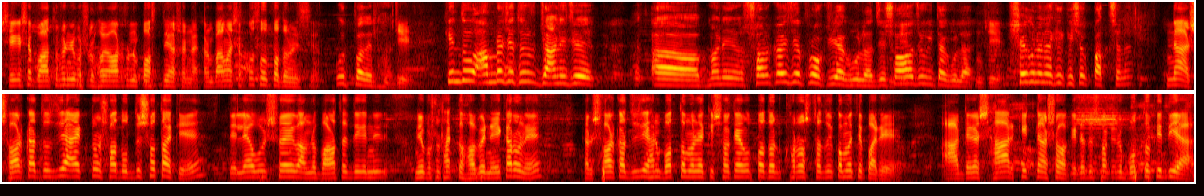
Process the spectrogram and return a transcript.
সেক্ষেত্রে ভারতের উপর নির্ভরশীল হওয়ার কোনো প্রশ্নই আসে না কারণ বাংলাদেশে প্রচুর উৎপাদন হয়েছে। উৎপাদন হয়। জি। কিন্তু আমরা যেহেতু জানি যে মানে সরকারি যে প্রক্রিয়াগুলো যে সহযোগিতাগুলো সেগুলো নাকি কৃষক পাচ্ছে না? না সরকার যদি আরেকটু সৎ উদ্দেশ্য থাকে তাহলে অবশ্যই আমরা ভারতের দিকে নি- নির্ভরশীল থাকতে হবে না এই কারণে। কারণ সরকার যদি এখন বর্তমানে কৃষকের উৎপাদন খরচটা যদি কমাতে পারে আর দেখে সার কীটনাশক এটা যদি সরকারের ভর্তুকি দিয়া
